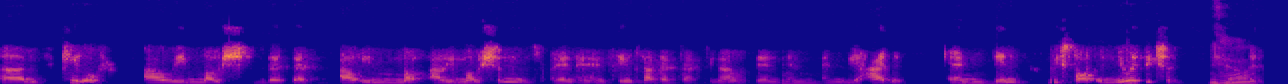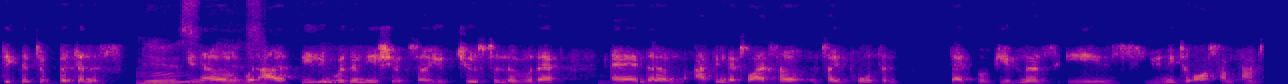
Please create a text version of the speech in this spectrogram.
um, kill off our emotion, that, that our, emo- our emotions and, and, and things like that, that you know, and, and, and we hide it. And then we start a new addiction, Yeah. Mm-hmm. addicted to bitterness, Yes. you know, yes. without dealing with an issue. So you choose to live with that. Mm-hmm. And um, I think that's why it's so, it's so important that forgiveness is, you need to ask sometimes,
